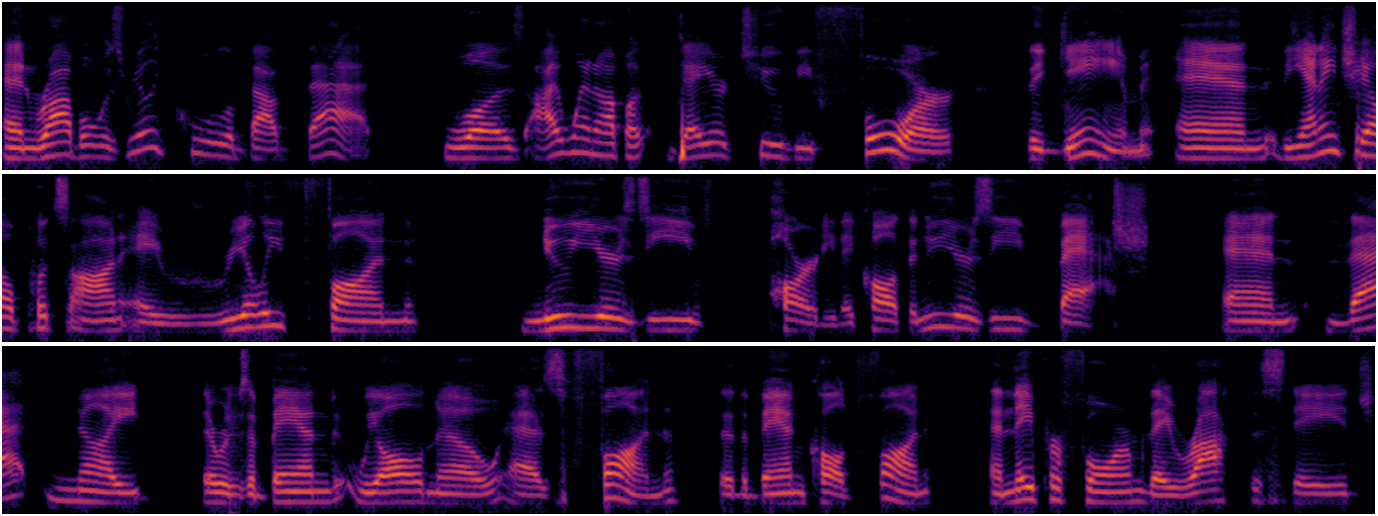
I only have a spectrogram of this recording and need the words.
And Rob, what was really cool about that was I went up a day or two before the game, and the NHL puts on a really fun New Year's Eve party. They call it the New Year's Eve Bash. And that night, there was a band we all know as Fun. They're the band called Fun, and they performed. They rocked the stage.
